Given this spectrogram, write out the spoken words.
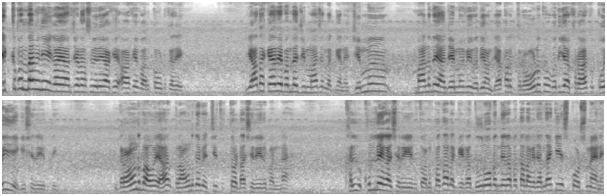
ਇੱਕ ਬੰਦਾ ਵੀ ਨਹੀਂ ਹੈਗਾ ਯਾਰ ਜਿਹੜਾ ਸਵੇਰੇ ਆ ਕੇ ਆ ਕੇ ਵਰਕਆਊਟ ਕਰੇ। ਜਾਂ ਤਾਂ ਕਹਦੇ ਬੰਦੇ ਜਿੰਮਾਂ 'ਚ ਲੱਗੇ ਨੇ। ਜਿੰਮ ਮੰਨਦੇ ਆ, ਜਿੰਮ ਵੀ ਵਧੀਆ ਹੁੰਦੇ ਆ, ਪਰ ਗਰਾਊਂਡ ਤੋਂ ਵਧੀਆ ਖੁਰਾਕ ਕੋਈ ਨਹੀਂ ਹੈਗੀ ਸਰੀਰ ਦੀ। ਗਰਾਊਂਡ ਲਾਓ ਯਾਰ ਗਰਾਊਂਡ ਦੇ ਵਿੱਚ ਹੀ ਤੁਹਾਡਾ ਸਰੀਰ ਬਣਨਾ ਹੈ। ਖੁੱਲ ਖੁੱਲੇਗਾ ਸਰੀਰ, ਤੁਹਾਨੂੰ ਪਤਾ ਲੱਗੇਗਾ। ਦੂਰੋਂ ਬੰਦੇ ਦਾ ਪਤਾ ਲੱਗ ਜਾਂਦਾ ਕਿ ਇਹ ਸਪੋਰਟਸਮੈਨ ਹੈ।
